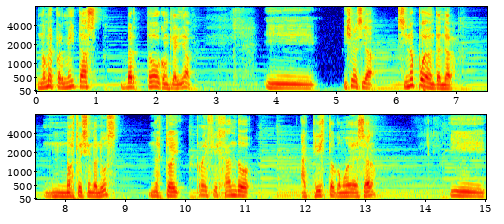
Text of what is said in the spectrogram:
no me permitas ver todo con claridad. Y, y yo decía, si no puedo entender, no estoy siendo luz, no estoy reflejando a Cristo como debe ser. Y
